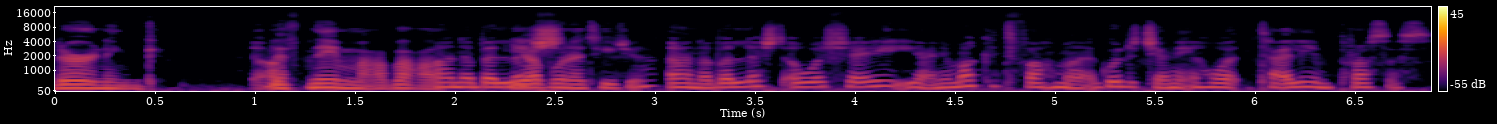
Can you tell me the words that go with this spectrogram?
learning الاثنين مع بعض. أنا بلشت جابوا نتيجة؟ أنا بلشت أول شيء يعني ما كنت فاهمة أقول لك يعني هو تعليم process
